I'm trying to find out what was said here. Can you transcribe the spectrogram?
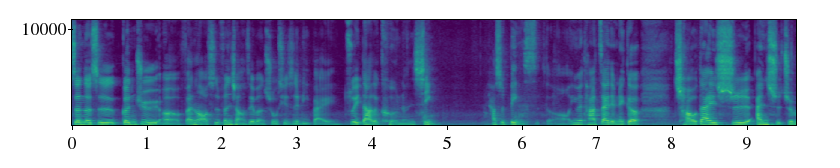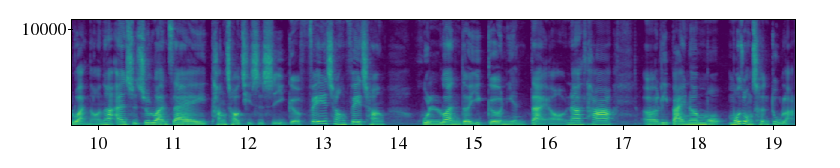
真的是根据呃，樊老师分享这本书，其实李白最大的可能性，他是病死的啊，因为他在的那个朝代是安史之乱哦。那安史之乱在唐朝其实是一个非常非常混乱的一个年代哦。那他呃，李白呢，某某种程度啦，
